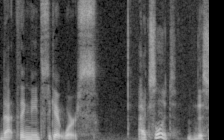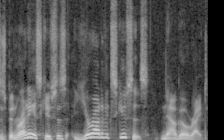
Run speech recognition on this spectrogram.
that thing needs to get worse. Excellent. This has been Writing Excuses. You're out of excuses. Now go write.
